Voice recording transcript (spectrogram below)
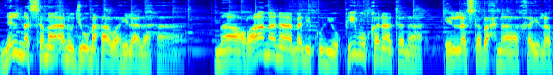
نلنا السماء نجومها وهلالها. ما رامنا ملك يقيم قناتنا إلا استبحنا خيله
